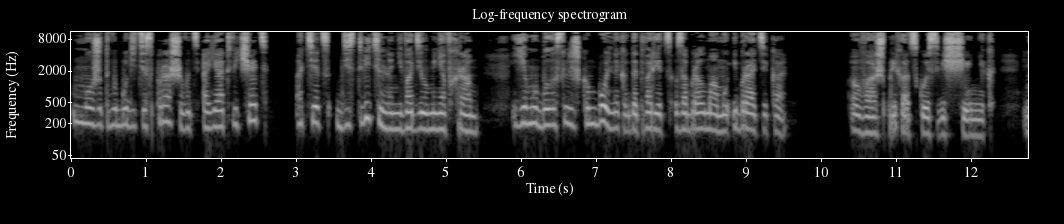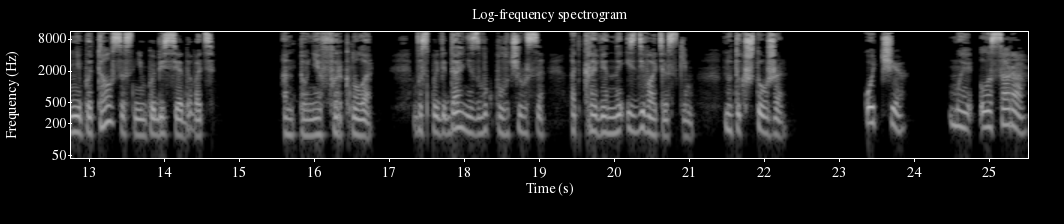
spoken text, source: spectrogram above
Может, вы будете спрашивать, а я отвечать? Отец действительно не водил меня в храм. Ему было слишком больно, когда творец забрал маму и братика. Ваш приходской священник не пытался с ним побеседовать? Антония фыркнула. В исповедальне звук получился откровенно издевательским. Ну так что же? Отче, мы лосара,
